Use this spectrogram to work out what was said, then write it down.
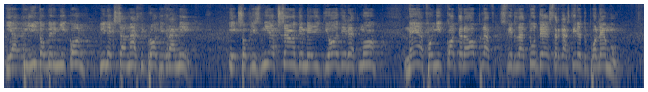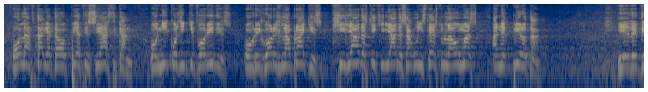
Η απειλή των πυρηνικών είναι ξανά στην πρώτη γραμμή. Οι εξοπλισμοί αυξάνονται με ηλικιώδη ρυθμό, νέα φωνικότερα όπλα σφυρλατούνται στα εργαστήρια του πολέμου. Όλα αυτά για τα οποία θυσιάστηκαν ο Νίκος Νικηφορίδης, ο Γρηγόρης Λαμπράκης, χιλιάδες και χιλιάδες αγωνιστές του λαού μας ανεκπλήρωτα. Η ΕΔΔΕ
